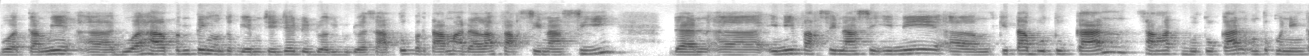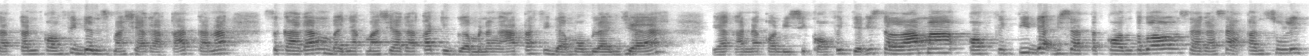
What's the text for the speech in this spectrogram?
buat kami uh, dua hal penting untuk game changer di 2021. Pertama adalah vaksinasi Dan uh, ini vaksinasi ini kita butuhkan, sangat butuhkan untuk meningkatkan confidence masyarakat karena sekarang banyak masyarakat juga menengah atas tidak mau belanja ya karena kondisi COVID. Jadi selama COVID tidak bisa terkontrol, saya rasa akan sulit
